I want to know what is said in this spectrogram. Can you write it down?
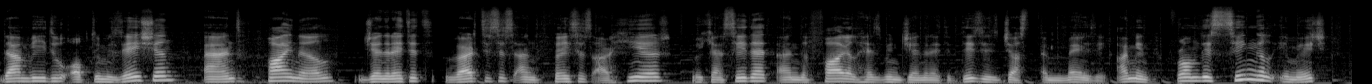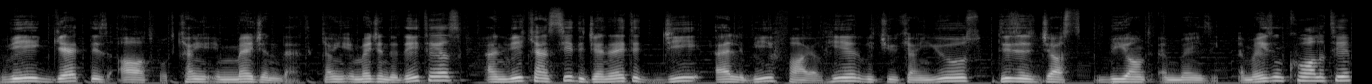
Then we do optimization and final generated vertices and faces are here. We can see that and the file has been generated. This is just amazing. I mean from this single image we get this output. Can you imagine that? Can you imagine the details? And we can see the generated glb file here which you can use. This is just beyond amazing amazing quality.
